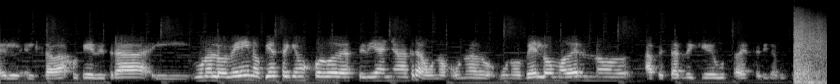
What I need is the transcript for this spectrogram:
el, trabajo que hay detrás y uno lo ve y no piensa que es un juego de hace 10 años atrás. Uno, uno, uno ve lo moderno a pesar de que usa estética visual.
